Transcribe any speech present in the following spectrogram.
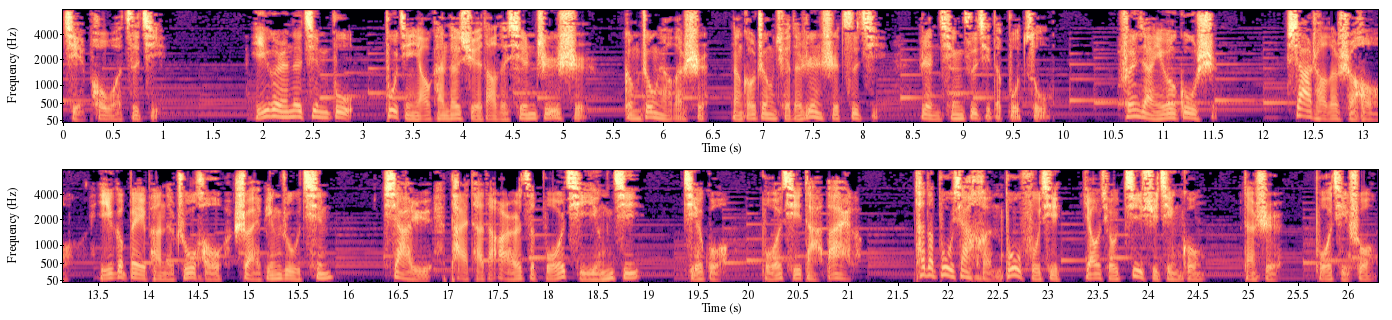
解剖我自己。”一个人的进步。不仅要看他学到的新知识，更重要的是能够正确的认识自己，认清自己的不足。分享一个故事：夏朝的时候，一个背叛的诸侯率兵入侵，夏禹派他的儿子伯启迎击，结果伯启打败了。他的部下很不服气，要求继续进攻，但是伯启说：“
